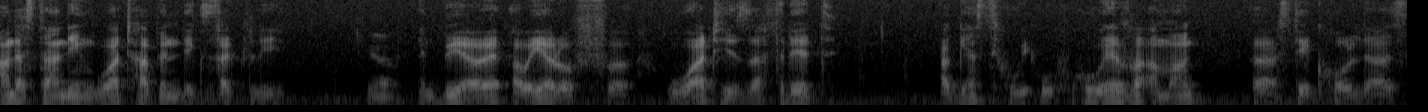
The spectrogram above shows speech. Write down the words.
understanding what happened exactly, Yeah. and be aware, aware of uh, what is a threat against who, whoever among uh, stakeholders,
